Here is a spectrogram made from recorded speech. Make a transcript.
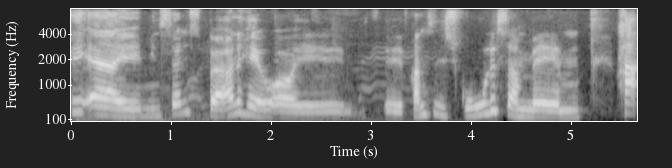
det er uh, min søns børnehave, og uh, øh, fremtidig skole, som øh, har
